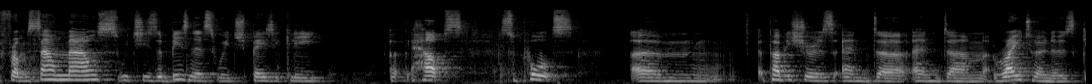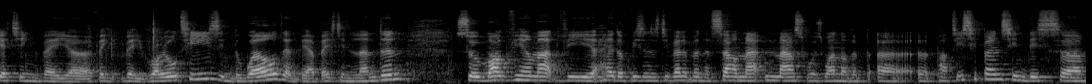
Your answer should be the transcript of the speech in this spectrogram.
from SoundMouse, which is a business which basically uh, helps, supports um, publishers and uh, and um, right owners getting their, uh, their, their royalties in the world, and they are based in London. So Mark Wehrmatt, the head of business development at SoundMouse, was one of the uh, uh, participants in this uh,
